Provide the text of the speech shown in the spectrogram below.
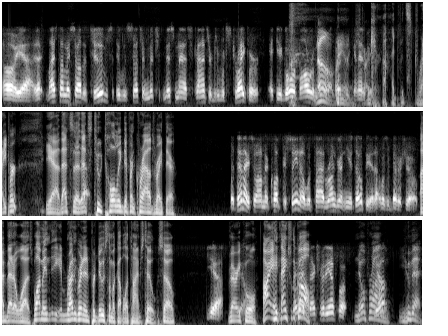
Oh yeah. That, last time I saw the tubes, it was such a mitch- mismatched concert. It was with Stryper at the Agora Ballroom Oh, man, Hartford, Connecticut. God, with Stryper. Yeah, that's uh, that's two totally different crowds right there. But then I saw him at Club Casino with Todd Rundgren and Utopia. That was a better show. I bet it was. Well, I mean, Rundgren had produced them a couple of times too, so Yeah. very cool. All right, hey, thanks for the All right, call. thanks for the info. No problem. You bet.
